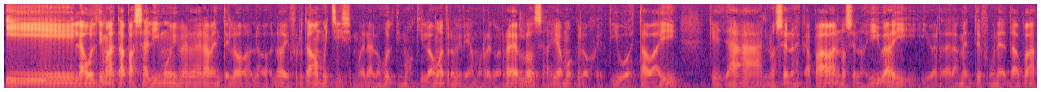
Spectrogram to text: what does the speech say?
Y la última etapa salimos y verdaderamente lo, lo, disfrutamos muchísimo. Eran los últimos kilómetros, queríamos recorrerlos, sabíamos que el objetivo estaba ahí, que ya no se nos escapaba, no se nos iba y, verdaderamente fue una etapa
